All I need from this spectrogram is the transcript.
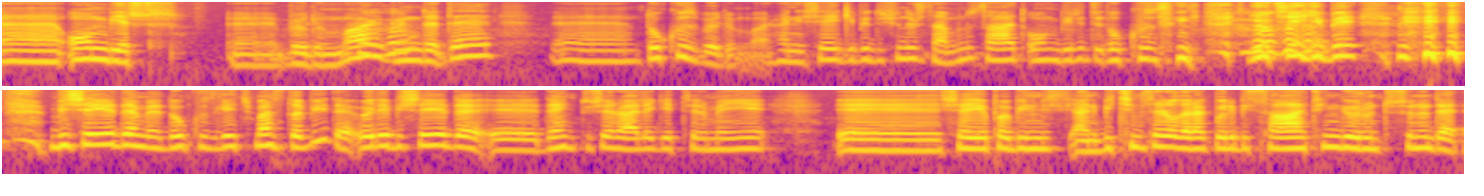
e, 11 e, bölüm var, Hı -hı. günde de e, 9 bölüm var. Hani şey gibi düşünürsen bunu saat 11'i de 9 geçe gibi bir şeye de mi 9 geçmez tabii de öyle bir şeye de e, denk düşer hale getirmeyi e, şey yapabilmiş yani biçimsel olarak böyle bir saatin görüntüsünü de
